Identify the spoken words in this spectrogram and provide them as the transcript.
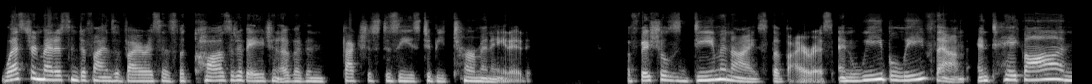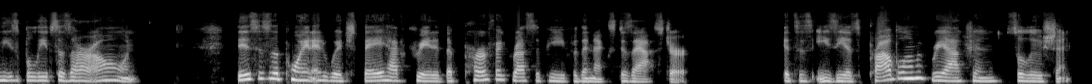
Western medicine defines a virus as the causative agent of an infectious disease to be terminated. Officials demonize the virus, and we believe them and take on these beliefs as our own. This is the point at which they have created the perfect recipe for the next disaster. It's as easy as problem, reaction, solution.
